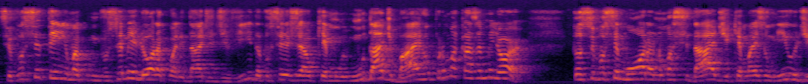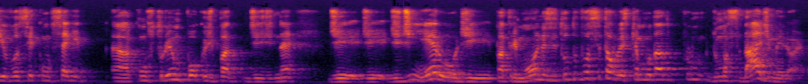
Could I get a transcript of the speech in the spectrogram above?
Se você tem uma, você melhora a qualidade de vida, você já quer mudar de bairro para uma casa melhor. Então, se você mora numa cidade que é mais humilde, você consegue uh, construir um pouco de, de, né, de, de, de, dinheiro ou de patrimônios e tudo, você talvez quer mudar de uma cidade melhor.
